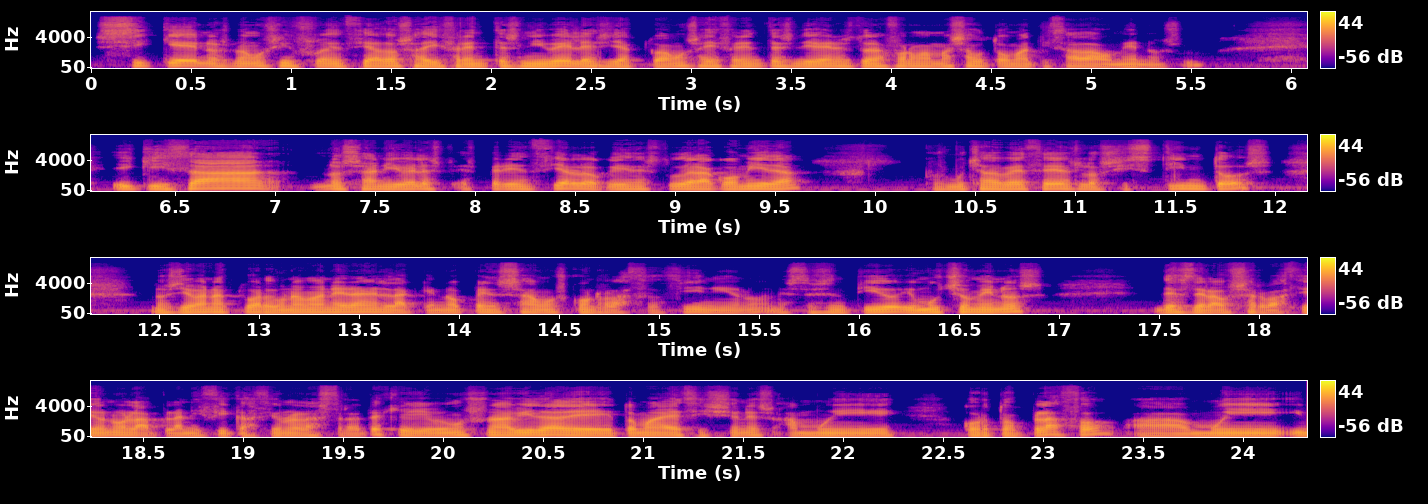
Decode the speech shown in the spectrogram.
sí que nos vemos influenciados a diferentes niveles y actuamos a diferentes niveles de una forma más automatizada o menos. Y quizá, no sé, a nivel experiencial, lo que dices tú de la comida, pues muchas veces los instintos nos llevan a actuar de una manera en la que no pensamos con raciocinio, ¿no? En este sentido, y mucho menos desde la observación o la planificación o la estrategia. Llevamos una vida de toma de decisiones a muy corto plazo, a muy,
